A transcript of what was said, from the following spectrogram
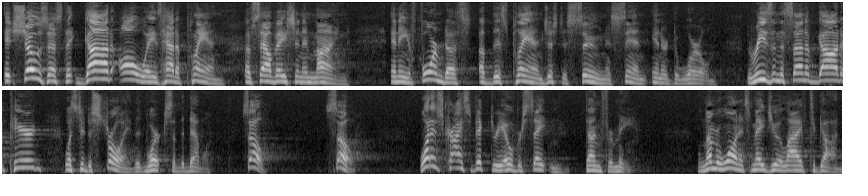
it shows us that God always had a plan of salvation in mind. And he informed us of this plan just as soon as sin entered the world. The reason the Son of God appeared was to destroy the works of the devil. So, so, What has Christ's victory over Satan done for me? Well, number one, it's made you alive to God.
